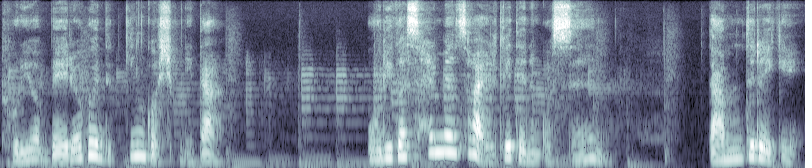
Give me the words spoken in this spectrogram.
도리어 매력을 느낀 것입니다. 우리가 살면서 알게 되는 것은 남들에게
